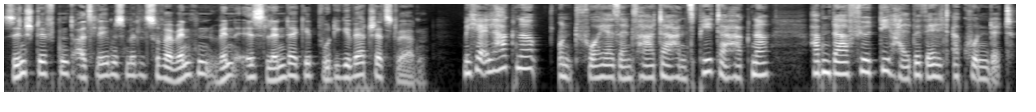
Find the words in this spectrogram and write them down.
sinnstiftend als Lebensmittel zu verwenden, wenn es Länder gibt, wo die gewertschätzt werden. Michael Hackner und vorher sein Vater Hans-Peter Hackner haben dafür die halbe Welt erkundet,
